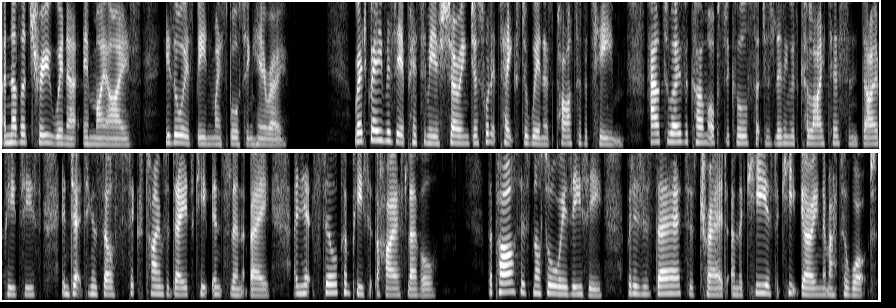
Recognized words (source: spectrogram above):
Another true winner in my eyes. He's always been my sporting hero. Redgrave is the epitome of showing just what it takes to win as part of a team, how to overcome obstacles such as living with colitis and diabetes, injecting himself six times a day to keep insulin at bay, and yet still compete at the highest level. The path is not always easy, but it is there to tread, and the key is to keep going no matter what.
